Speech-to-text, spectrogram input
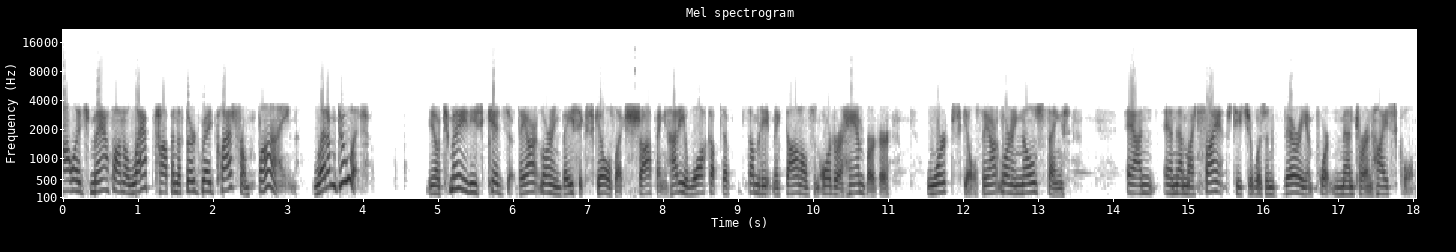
college math on a laptop in the third grade classroom. Fine. Let him do it. You know, too many of these kids, they aren't learning basic skills like shopping. How do you walk up to somebody at McDonald's and order a hamburger? Work skills. They aren't learning those things. And and then my science teacher was a very important mentor in high school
